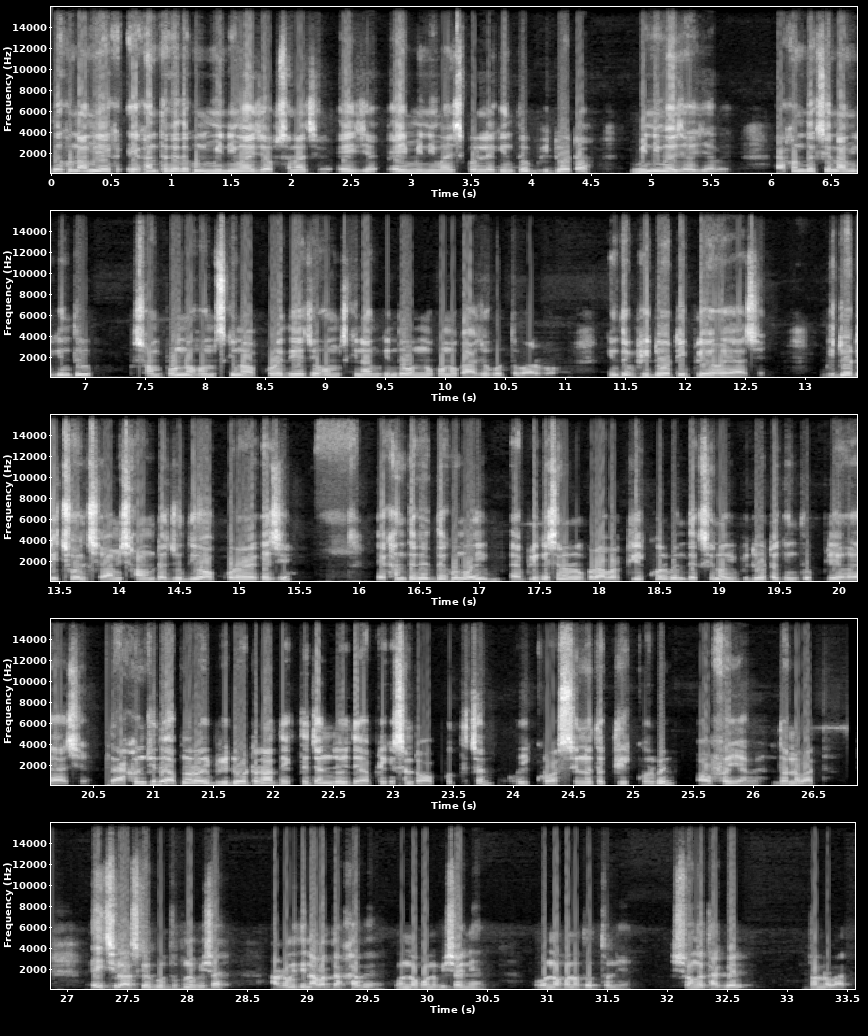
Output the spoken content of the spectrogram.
দেখুন, আমি এখ- এখান থেকে দেখুন মিনিমাইজ অপশন আছে। এই যে, এই মিনিমাইজ করলে কিন্তু ভিডিওটা মিনিমাইজ হয়ে যাবে। এখন দেখছেন, আমি কিন্তু সম্পূর্ণ হোম স্ক্রিন অফ করে দিয়েছি। হোম স্ক্রিন আমি কিন্তু অন্য কোনো কাজও করতে পারব। কিন্তু ভিডিওটি প্লে হয়ে আছে। ভিডিওটি চলছে। আমি সাউন্ডটা যদিও অফ করে রেখেছি, এখান থেকে দেখুন ওই অ্যাপ্লিকেশনের উপর আবার ক্লিক করবেন, দেখছেন ওই ভিডিওটা কিন্তু প্লে হয়ে আছে। তো এখন যদি আপনারা ওই ভিডিওটা না দেখতে চান, যদি অ্যাপ্লিকেশনটা অফ করতে চান, ওই ক্রস চিহ্নতে ক্লিক করবেন অফ হয়ে যাবে। ধন্যবাদ। এই ছিল আজকের গুরুত্বপূর্ণ বিষয়। আগামী দিন আবার দেখা হবে অন্য কোনো বিষয় নিয়ে, অন্য কোনো তথ্য নিয়ে। সঙ্গে থাকবেন। ধন্যবাদ।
